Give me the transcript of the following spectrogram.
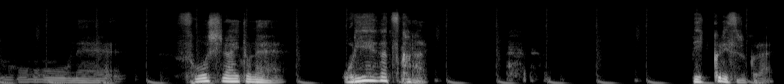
もうね、そうしないとね、折り合いがつかない。びっくりするくらい。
